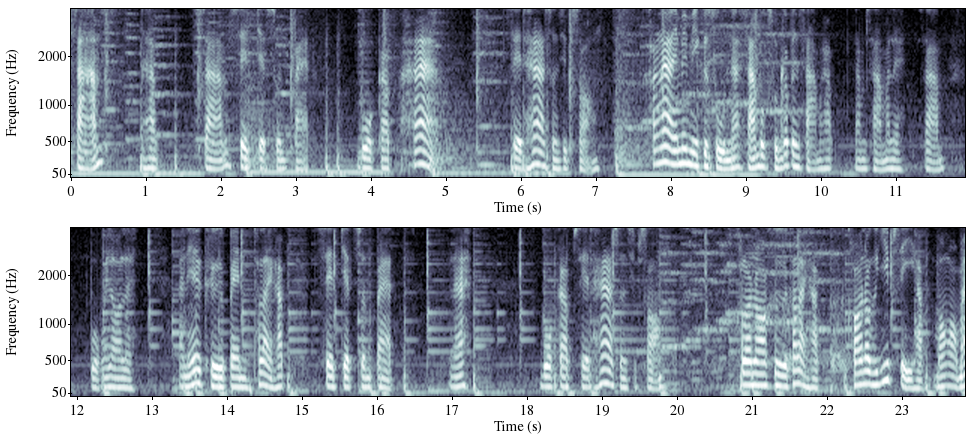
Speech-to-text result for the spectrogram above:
3 นะครับ 3 เศษ7ส่วน8บวกกับ 5 เศษ5ส่วน12 ข้างหน้านี้ไม่มีคือ0นะ3บวก0ก็เป็น 3 ครับนำ3มาเลย 3 บวกไม่รอเลย อันนี้ก็คือเป็นเท่าไหร่ครับ เศษ7ส่วน8นะบวกกับเศษ5ส่วน12คลนอคือเท่าไหร่ครับคลนอคือ 24 ครับ มองออกไหม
